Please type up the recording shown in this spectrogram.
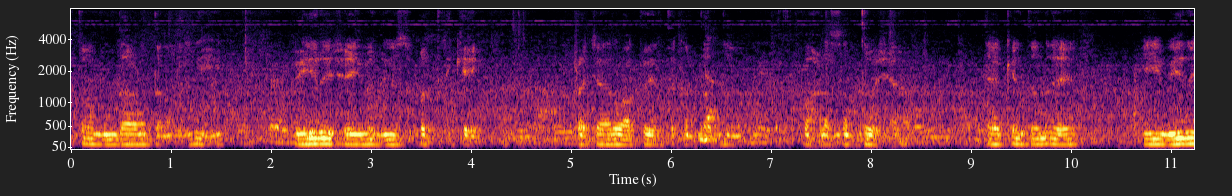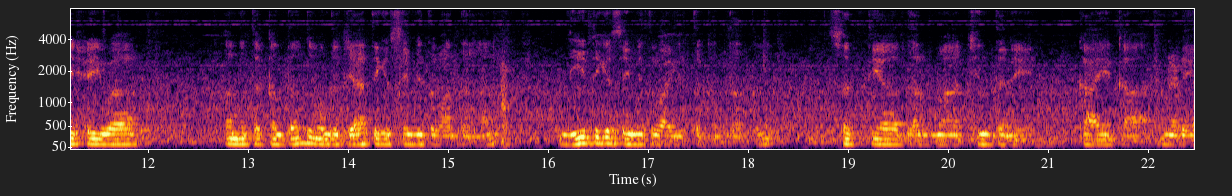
ಅಥವಾ ಮುಂದಾಳತನದಲ್ಲಿ ವೀರಶೈವ ನ್ಯೂಸ್ ಪತ್ರಿಕೆ ಪ್ರಚಾರವಾಗ್ತಾ ಇರ್ತಕ್ಕಂಥದ್ದು ಬಹಳ ಸಂತೋಷ. ಯಾಕೆಂತಂದರೆ ಈ ವೀರಶೈವ ಅನ್ನತಕ್ಕಂಥದ್ದು ಒಂದು ಜಾತಿಗೆ ಸೀಮಿತವಾದಲ್ಲ, ನೀತಿಗೆ ಸೀಮಿತವಾಗಿರ್ತಕ್ಕಂಥದ್ದು, ಸತ್ಯ, ಧರ್ಮ, ಚಿಂತನೆ, ಕಾಯಕ, ನಡೆ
